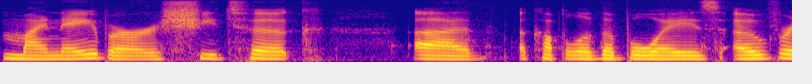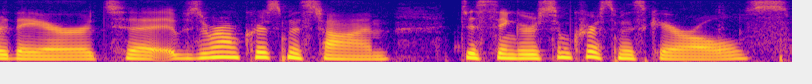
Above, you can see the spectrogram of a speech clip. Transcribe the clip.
my neighbor she took uh, a couple of the boys over there to. It was around Christmas time to sing her some Christmas carols,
